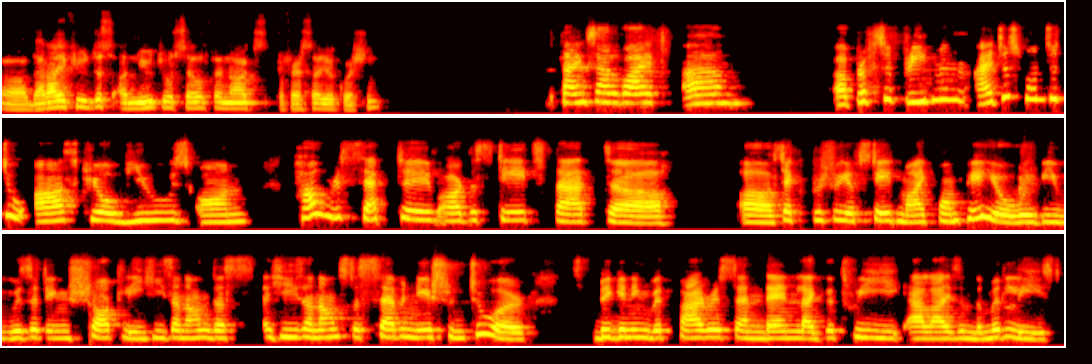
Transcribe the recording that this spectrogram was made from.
Uh, Dhara, if you just unmute yourself and ask Professor your question. Thanks, Alvite. Um, uh, Professor Freedman, I just wanted to ask your views on how receptive are the states that uh, Secretary of State Mike Pompeo will be visiting shortly. He's announced a, he's announced a seven nation tour, beginning with Paris and then like the three allies in the Middle East.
